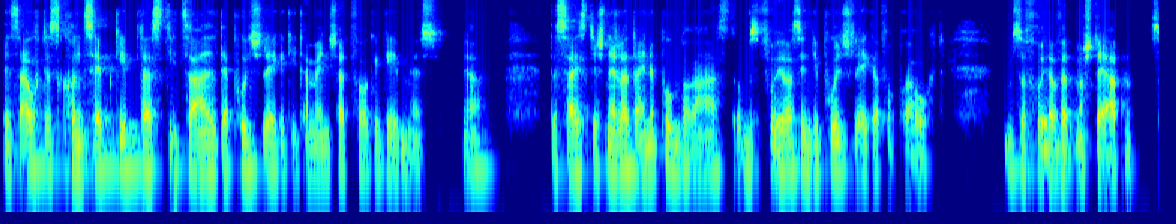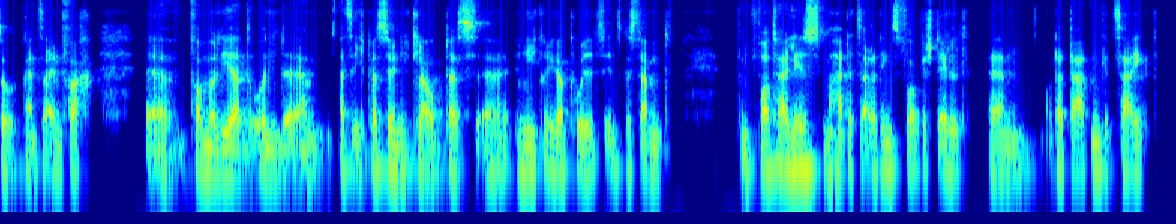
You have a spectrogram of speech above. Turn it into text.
es auch das Konzept gibt, dass die Zahl der Pulsschläge, die der Mensch hat, vorgegeben ist. Ja. Das heißt, je schneller deine Pumpe rast, umso früher sind die Pulsschläge verbraucht, umso früher wird man sterben. So ganz einfach äh, formuliert. Und ähm, also ich persönlich glaube, dass äh, niedriger Puls insgesamt ein Vorteil ist. Man hat jetzt allerdings vorgestellt ähm, oder Daten gezeigt,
